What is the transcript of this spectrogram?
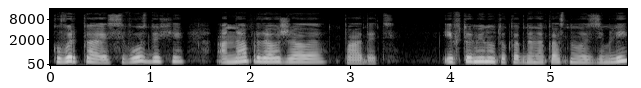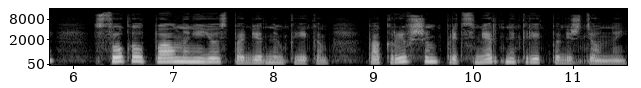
Кувыркаясь в воздухе, она продолжала падать и в ту минуту, когда она коснулась земли, сокол пал на нее с победным криком, покрывшим предсмертный крик побежденной.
